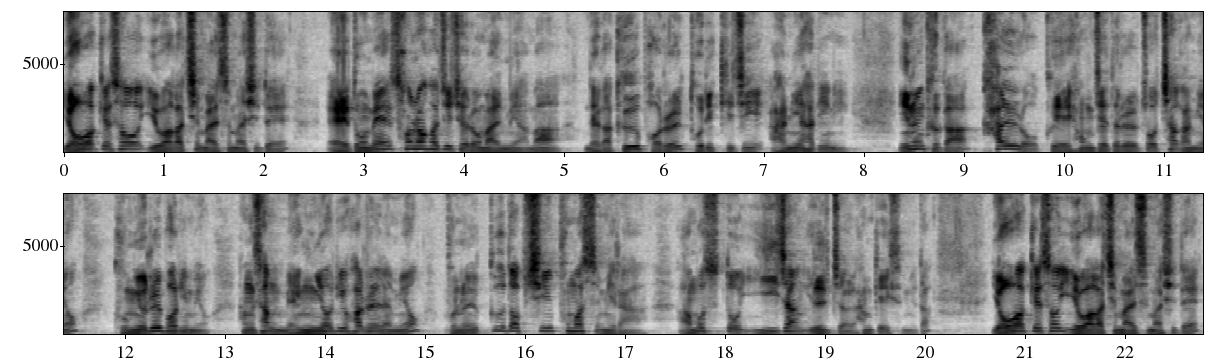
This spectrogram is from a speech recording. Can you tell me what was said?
여호와께서 이와 같이 말씀하시되 에돔의 서너 가지 죄로 말미암아 내가 그 벌을 돌이키지 아니하리니 이는 그가 칼로 그의 형제들을 쫓아가며 궁유를 벌이며 항상 맹렬히 화를 내며 분을 끝없이 품었음이라. 아모스도 2장 1절 함께 있습니다. 여호와께서 이와 같이 말씀하시되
